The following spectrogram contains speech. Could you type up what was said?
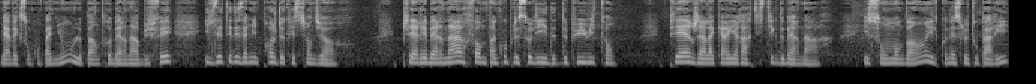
Mais avec son compagnon, le peintre Bernard Buffet, ils étaient des amis proches de Christian Dior. Pierre et Bernard forment un couple solide depuis huit ans. Pierre gère la carrière artistique de Bernard. Ils sont mondains, ils connaissent le tout Paris,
